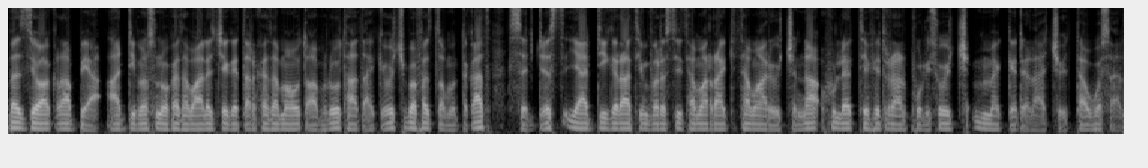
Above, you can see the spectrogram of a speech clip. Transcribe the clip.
በዚያው አቅራቢያ አዲ መስኖ ከተባለች የገጠር ከተማ ውጣ ብሎ ታጣቂዎች በፈጸሙት ጥቃት ስድስት የአዲግራት ዩኒቨርሲቲ ተመራቂ ተማሪዎችና ሁለት የፌዴራል ፖሊሶች መገደላቸው ይታወሳል።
